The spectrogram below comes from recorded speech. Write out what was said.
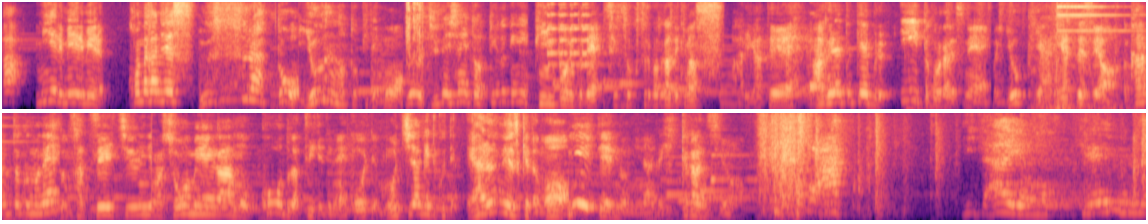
あ、見える見える見える。こんな感じです。うっすらと夜の時でも夜充電しないとっていう時にピンポイントで接続することができます。ありがてえ。マグネットケーブル、いいところがですね、よくやるやつですよ。監督もね、撮影中にこの照明がもうコードがついててね、こうやって持ち上げてこうやってやるんですけども、見えてんのになんか引っかかるんですよ。痛いよ、もう。ケーブルの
